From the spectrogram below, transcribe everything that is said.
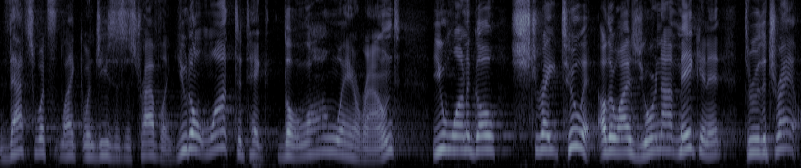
That's what's like when Jesus is traveling. You don't want to take the long way around. You want to go straight to it. Otherwise, you're not making it through the trail.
